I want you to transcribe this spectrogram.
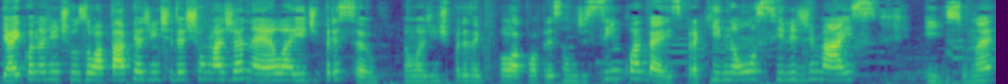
E aí, quando a gente usa o APAP, a gente deixa uma janela aí de pressão. Então, a gente, por exemplo, coloca uma pressão de 5 a 10, para que não oscile demais isso, né?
